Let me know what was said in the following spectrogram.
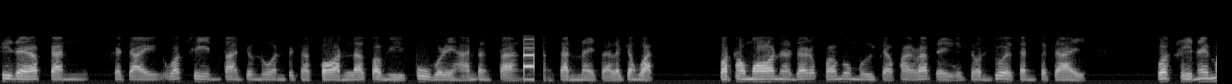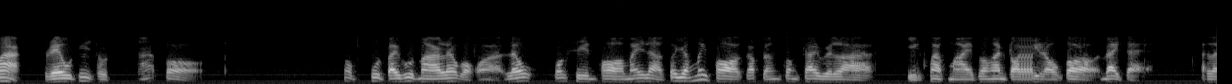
ที่ได้รับการ กระจายวัคซีนตามจำนวนประชากร แล้วก็มีผู้บริหารต่างๆ กันในแต่ละจังหวัดกทมนะได้รับความร่วมมือจากภาครัฐเอกชนช่วยกันกระจายวัคซีนให้มาก เร็วที่สุดนะก็ก็พูดไปพูดมาแล้วบอกว่า แล้ววัคซีนพอไหมล่ะ ก็ยังไม่พอครับยังต้องใช้เวลาอีกมากมาย เพราะงั้นตอนที่เราก็ได้แต่อะไร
